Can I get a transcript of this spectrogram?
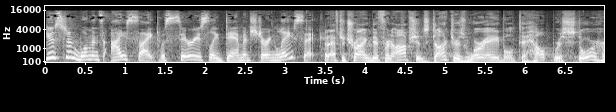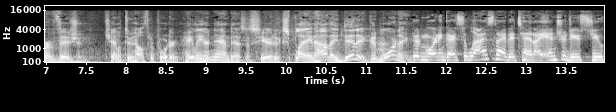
Houston woman's eyesight was seriously damaged during LASIK. But after trying different options, doctors were able to help restore her vision. Channel 2 health reporter Haley Hernandez is here to explain how they did it. Good morning. Good morning, guys. So last night at 10, I introduced you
